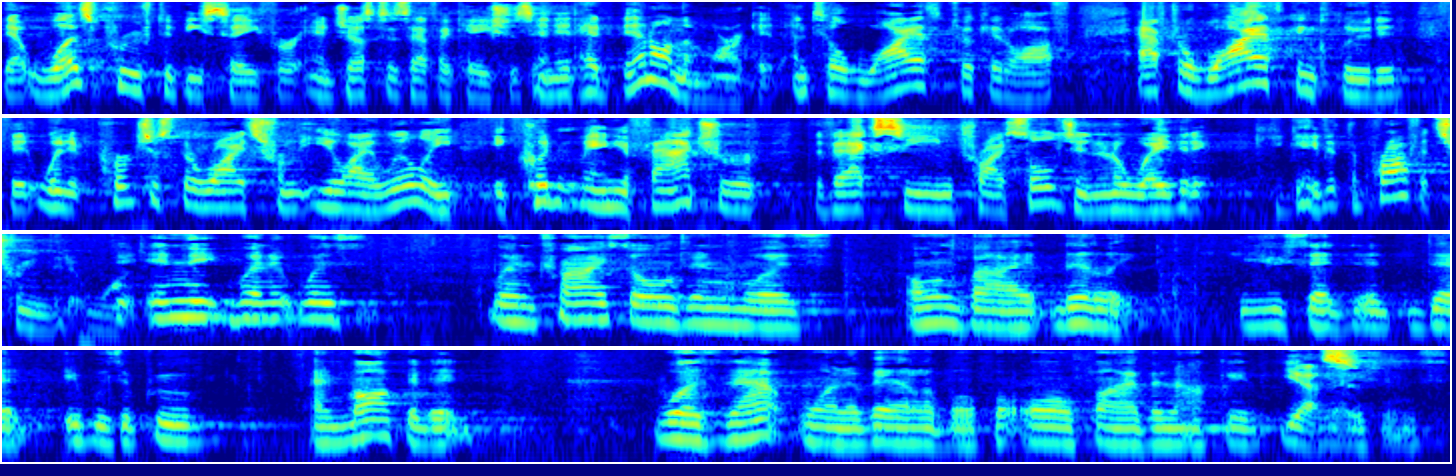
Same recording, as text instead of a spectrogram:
that was proved to be safer and just as efficacious, and it had been on the market until Wyeth took it off. After Wyeth concluded that when it purchased the rights from Eli Lilly, it couldn't manufacture the vaccine Tri-Solgen in a way that it gave it the profit stream that it wanted. In the, when it was, when Tri-Solgen was owned by Lilly, you said that, that it was approved and marketed, was that one available for all five inoculations? Yes.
